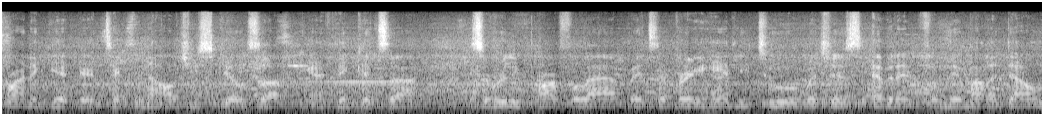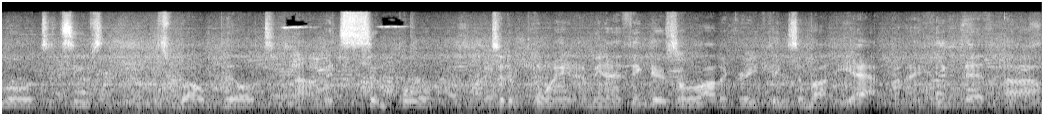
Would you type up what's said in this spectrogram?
trying to get their technology skills up. I think it's a, it's a really powerful app. It's a very handy tool, which is evident from the amount of downloads. It seems it's well built. Um, it's simple to the point. I mean, I think there's a lot of great things about the app, and I think that um,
